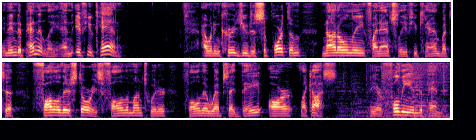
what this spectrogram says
and independently. And if you can, I would encourage you to support them, not only financially if you can, but to follow their stories, follow them on Twitter, follow their website. They are like us. They are fully independent.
